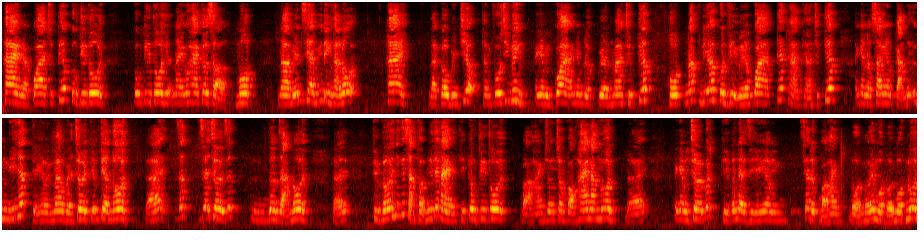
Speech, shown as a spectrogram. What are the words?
Hai là qua trực tiếp công ty tôi. Công ty tôi hiện nay có hai cơ sở. Một là bến xe mỹ đình hà nội. Hai là cầu bình triệu thành phố hồ chí minh. Anh em mình qua anh em được quyền mang trực tiếp hột nắp đĩa quân vị của anh em qua tiết hàng thì hàng trực tiếp. Anh em làm sao anh em cảm thấy ưng ý nhất thì anh em mình mang về chơi kiếm tiền thôi. Đấy rất dễ chơi rất đơn giản thôi. Đấy thì với những cái sản phẩm như thế này thì công ty tôi bảo hành cho anh trong vòng 2 năm luôn. Đấy. Anh em mình chơi bất kỳ vấn đề gì anh em mình sẽ được bảo hành đổi mới một, đổi một luôn.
